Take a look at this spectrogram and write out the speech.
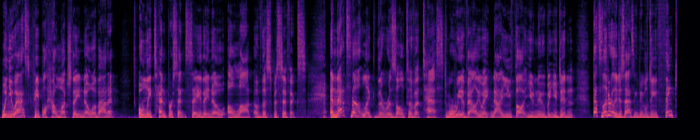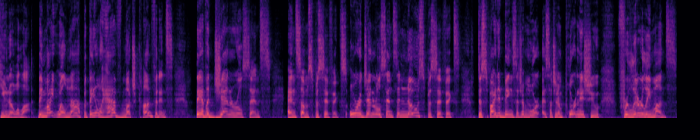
When you ask people how much they know about it, only 10% say they know a lot of the specifics. And that's not like the result of a test where we evaluate, nah, you thought you knew, but you didn't. That's literally just asking people, do you think you know a lot? They might well not, but they don't have much confidence. They have a general sense and some specifics, or a general sense and no specifics, despite it being such a more such an important issue for literally months.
